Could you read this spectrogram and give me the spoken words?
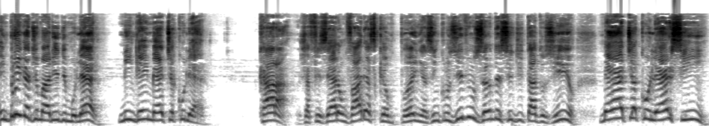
em briga de marido e mulher, ninguém mete a colher. Cara, já fizeram várias campanhas, inclusive usando esse ditadozinho, mete a colher sim.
